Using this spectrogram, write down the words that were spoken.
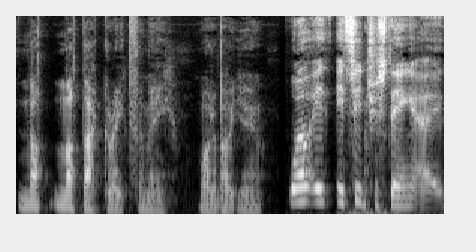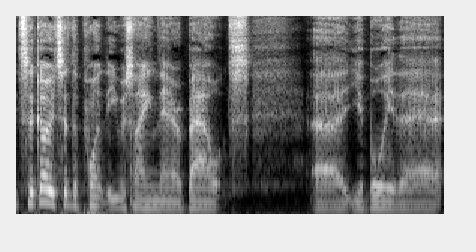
not not that great for me. What about you? Well, it, it's interesting uh, to go to the point that you were saying there about uh, your boy there,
